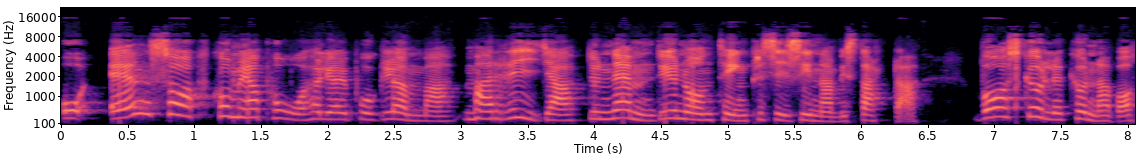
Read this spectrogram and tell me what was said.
Och en sak kommer jag på, höll jag ju på att glömma. Maria, du nämnde ju någonting precis innan vi startade. Vad skulle kunna vara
